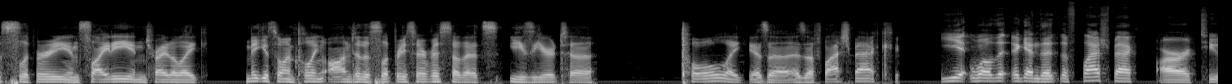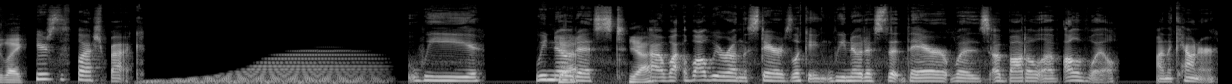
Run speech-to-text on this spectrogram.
slippery and slidey and try to like make it so I'm pulling onto the slippery surface so that it's easier to pull like as a as a flashback. Yeah. Well, the, again, the the flashbacks are to like Here's the flashback. We we noticed Yeah. Uh, wh- while we were on the stairs looking, we noticed that there was a bottle of olive oil on the counter,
